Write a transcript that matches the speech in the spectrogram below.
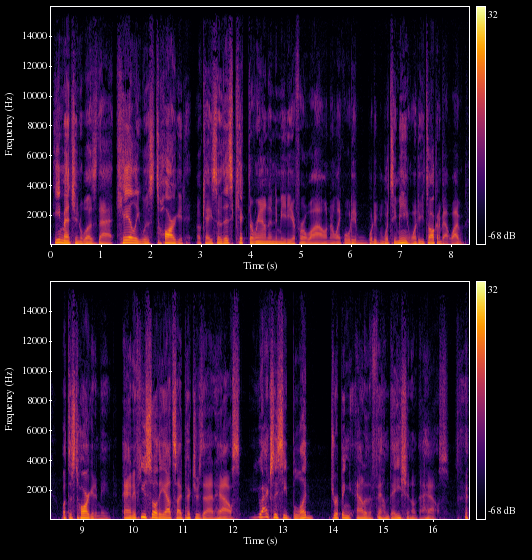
he mentioned was that Kaylee was targeted. Okay, so this kicked around in the media for a while, and they're like, "What do you, what do you, what's he mean? What are you talking about? Why? What does targeted mean?" And if you saw the outside pictures of that house, you actually see blood dripping out of the foundation of the house.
